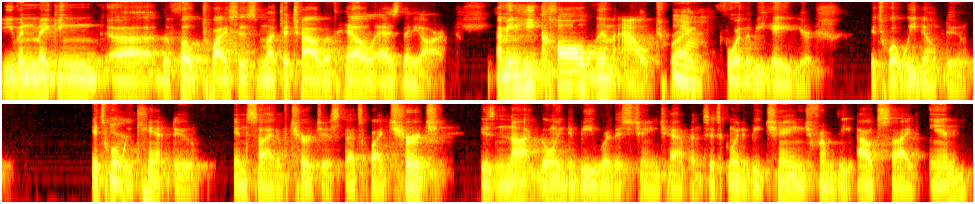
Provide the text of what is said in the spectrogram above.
even making uh, the folk twice as much a child of hell as they are. I mean, he called them out, right, Yeah. for the behavior. It's what we don't do. It's what Yeah. we can't do inside of churches. That's why church is not going to be where this change happens. It's going to be change from the outside in.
